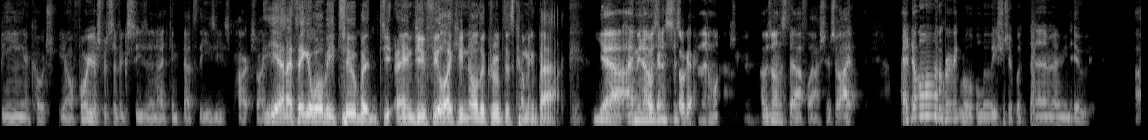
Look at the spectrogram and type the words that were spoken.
being a coach, you know, for your specific season, I think that's the easiest part. So I Yeah, and I think it will be too. But do, and do you feel like you know the group that's coming back? Yeah, I mean, I was Okay, an assistant okay. for them last year. I was on the staff last year, so I I don't have a great relationship with them. I mean, it uh,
